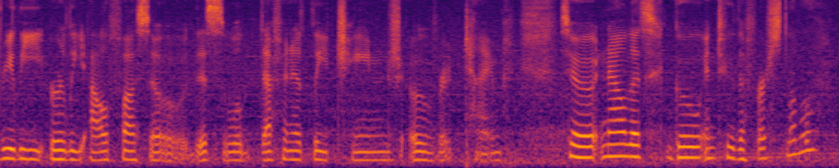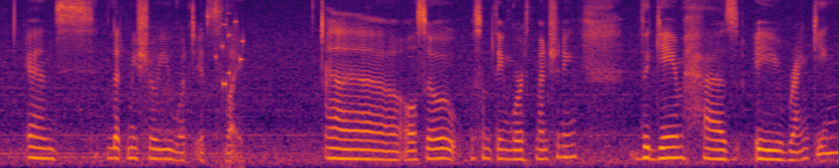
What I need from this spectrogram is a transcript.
really early alpha, so this will definitely change over time. So now let's go into the first level and let me show you what it's like. Uh, also, something worth mentioning, the game has a ranking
